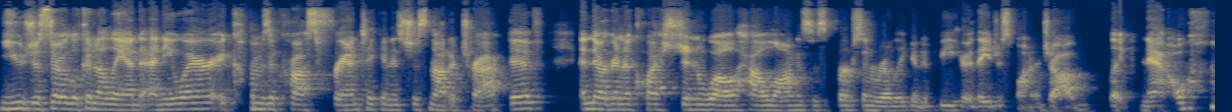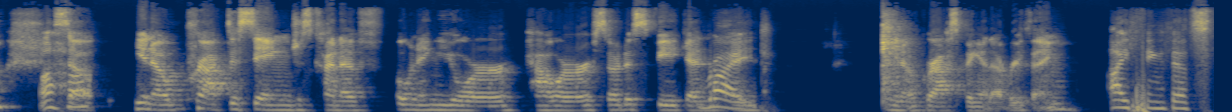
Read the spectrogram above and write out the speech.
you just are looking to land anywhere, it comes across frantic and it's just not attractive. And they're going to question, well, how long is this person really going to be here? They just want a job like now. Uh-huh. So, you know, practicing just kind of owning your power, so to speak, and, right. And, you know, grasping at everything. I think that's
